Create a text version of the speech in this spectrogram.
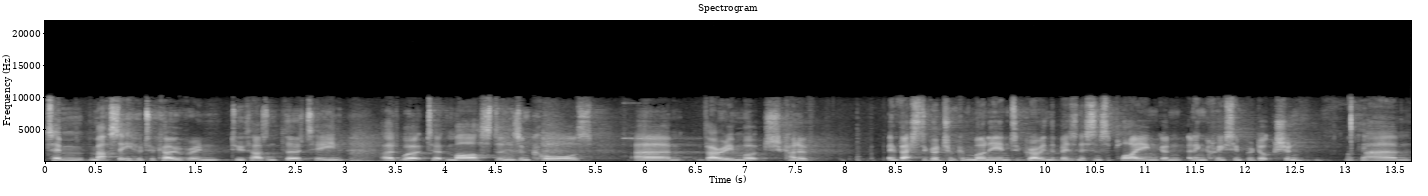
Tim Massey, who took over in 2013, had worked at Marston's and Coors, um, very much kind of invested a good chunk of money into growing the business and supplying and, and increasing production. Okay. Um,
